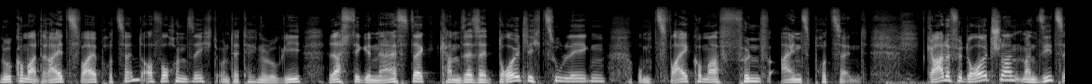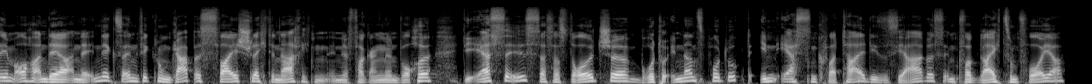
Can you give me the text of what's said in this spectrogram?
0,32 Prozent auf Wochensicht und der technologielastige Nasdaq kann sehr, sehr deutlich zulegen um 2,51 Prozent. Gerade für Deutschland, man sieht es eben auch an der, an der Indexentwicklung, gab es zwei schlechte Nachrichten in der vergangenen Woche. Die erste ist, dass das deutsche Bruttoinlandsprodukt im ersten Quartal dieses Jahres im Vergleich zum Vorjahr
